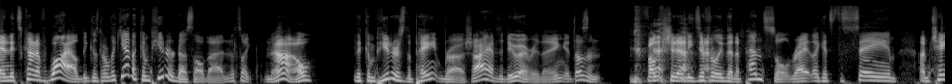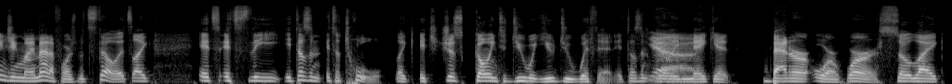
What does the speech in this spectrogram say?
And it's kind of wild because they're like, yeah, the computer does all that. And it's like, no, the computer's the paintbrush. I have to do everything. It doesn't function any differently than a pencil, right? Like it's the same. I'm changing my metaphors, but still, it's like, it's it's the it doesn't it's a tool like it's just going to do what you do with it it doesn't really make it better or worse so like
